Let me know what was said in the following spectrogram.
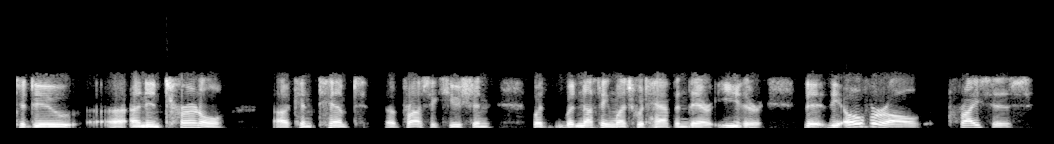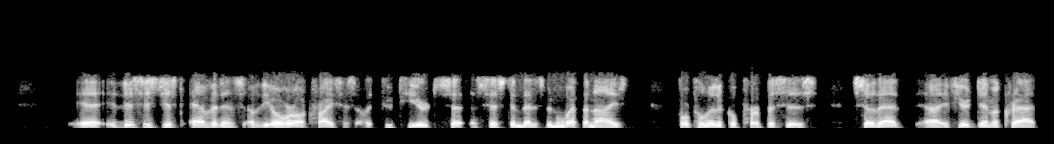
to do uh, an internal uh, contempt uh, prosecution, but but nothing much would happen there either. The the overall crisis. Uh, this is just evidence of the overall crisis of a two-tiered system that has been weaponized for political purposes. so that uh, if you're a Democrat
